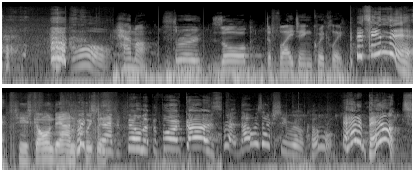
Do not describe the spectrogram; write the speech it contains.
Hammer through Zorb deflating quickly. It's in there. She's going down Quick, quickly. Stamp, and film it before it goes. Brett, that was actually real cool. It had a bounce.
